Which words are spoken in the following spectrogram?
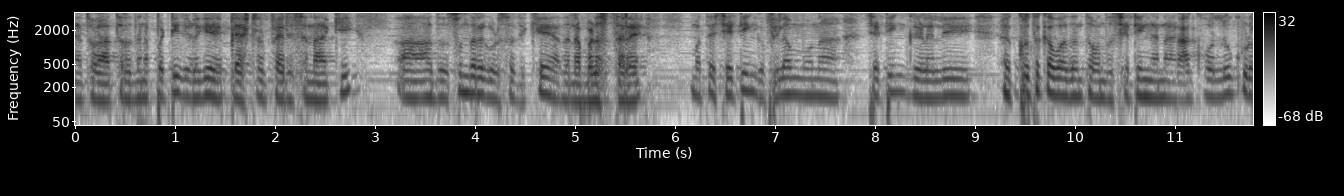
ಅಥವಾ ಆ ಥರದನ್ನ ಪಟ್ಟಿಗಳಿಗೆ ಪ್ಲಾಸ್ಟರ್ ಪ್ಯಾರಿಸನ್ನು ಹಾಕಿ ಅದು ಸುಂದರಗೊಳಿಸೋದಕ್ಕೆ ಅದನ್ನು ಬಳಸ್ತಾರೆ. ಮತ್ತು ಸೆಟ್ಟಿಂಗ್ ಫಿಲಮ್ನ ಸೆಟ್ಟಿಂಗ್ಗಳಲ್ಲಿ ಕೃತಕವಾದಂಥ ಒಂದು ಸೆಟ್ಟಿಂಗನ್ನು ಹಾಕುವಲ್ಲೂ ಕೂಡ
